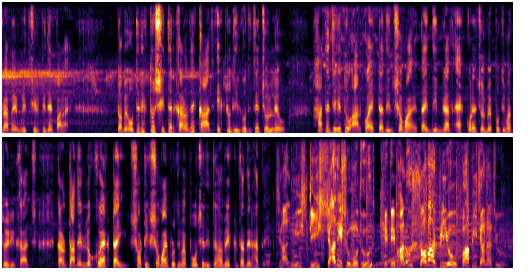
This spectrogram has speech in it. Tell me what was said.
গ্রামের মৃৎশিল্পীদের পাড়ায়। তবে অতিরিক্ত শীতের কারণে কাজ একটু ধীরগতিতে চললেও হাতে যেহেতু আর কয়েকটা দিন সময়, তাই দিনরাত এক করে চলবে প্রতিমা তৈরির কাজ। কারণ তাদের লক্ষ্য একটাই, সঠিক সময় প্রতিমা পৌঁছে দিতে হবে ক্রেতাদের হাতে। ঝাল মিষ্টি, স্বাদে সুমধুর, খেতে ভালো, সবার প্রিয় বাপি চানাচুর।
